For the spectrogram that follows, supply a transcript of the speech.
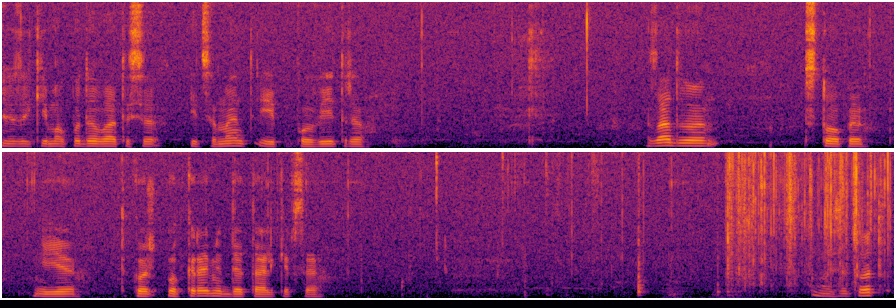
Через які мав подаватися і цемент, і повітря. Ззаду стопи є також окремі детальки все. Ось тут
